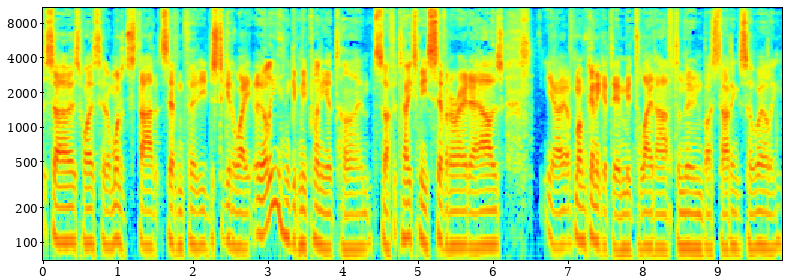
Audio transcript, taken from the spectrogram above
so that's why I said I wanted to start at 7:30 just to get away early and give me plenty of time. So if it takes me seven or eight hours, you know, I'm going to get there mid to late afternoon by starting so early.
